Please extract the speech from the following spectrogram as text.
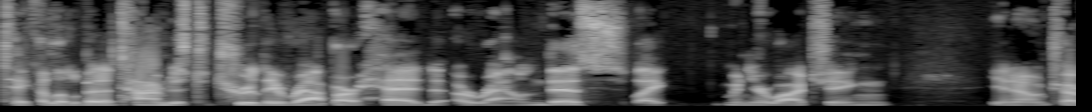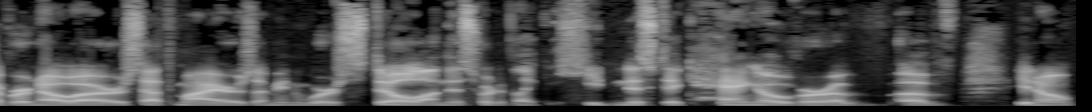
take a little bit of time just to truly wrap our head around this. Like when you're watching, you know, Trevor Noah or Seth Meyers. I mean, we're still on this sort of like hedonistic hangover of of you know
